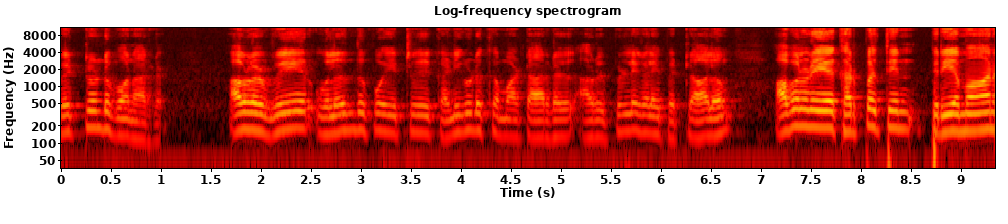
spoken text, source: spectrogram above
வெட்டுண்டு போனார்கள். அவர்கள் வேர் உலர்ந்து போயிற்று கனி கொடுக்க மாட்டார்கள். அவர்கள் பிள்ளைகளை பெற்றாலும் அவருடைய கற்பத்தின் பிரியமான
